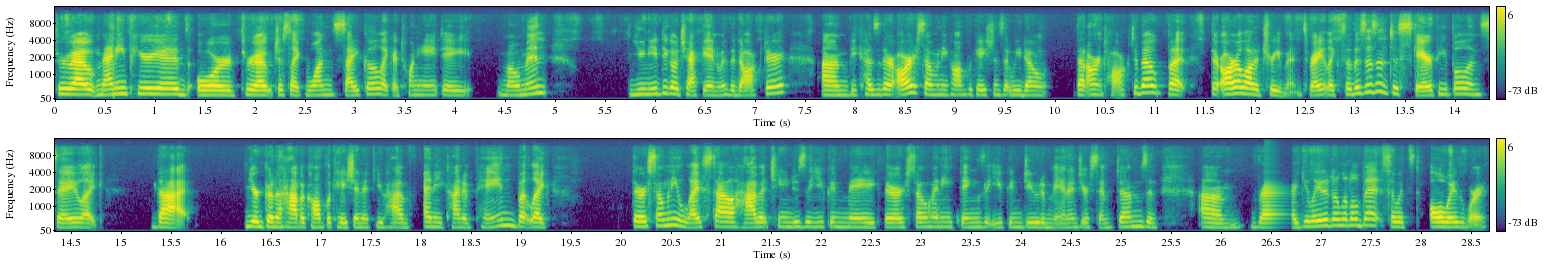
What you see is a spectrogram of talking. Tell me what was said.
throughout many periods or throughout just like one cycle like a 28 day moment you need to go check in with a doctor um, because there are so many complications that we don't that aren't talked about but there are a lot of treatments right? Like so this isn't to scare people and say like that you're going to have a complication if you have any kind of pain but like there are so many lifestyle habit changes that you can make. There are so many things that you can do to manage your symptoms and um, regulate it a little bit. So it's always worth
